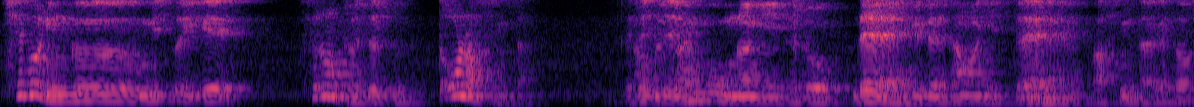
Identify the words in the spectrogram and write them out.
체불 임금이 또 이게 새로운 변수를 좀 떠올랐습니다. 그래서 그래서 이제 이제 한국 운항이 계속 네. 중지된 상황이기 때문에 네, 맞습니다. 그래서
